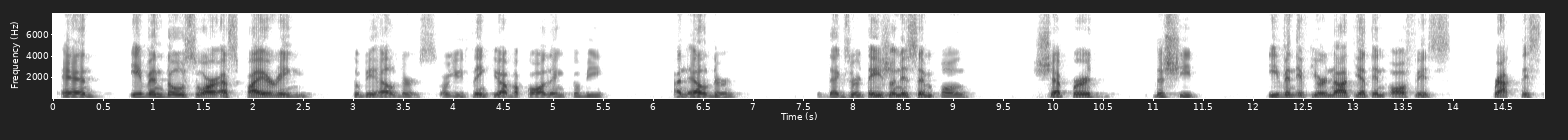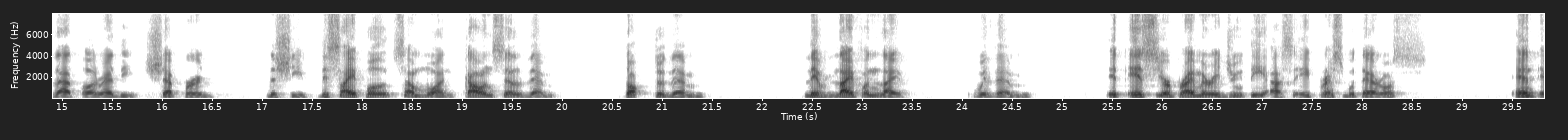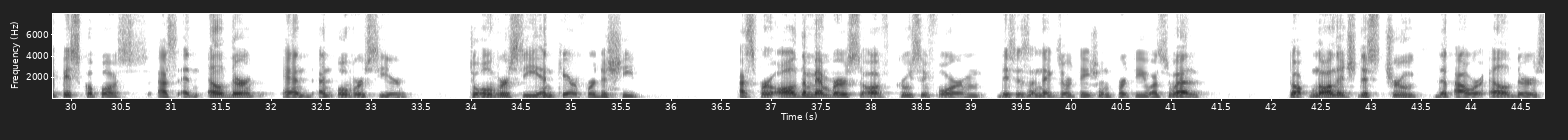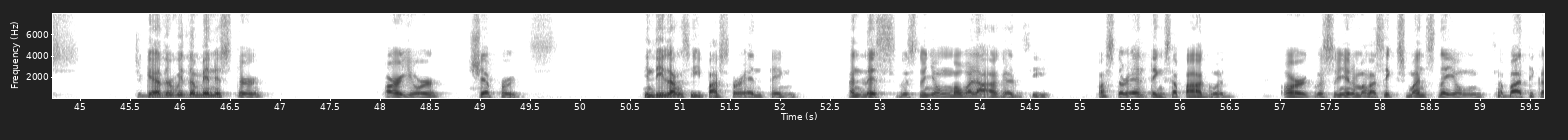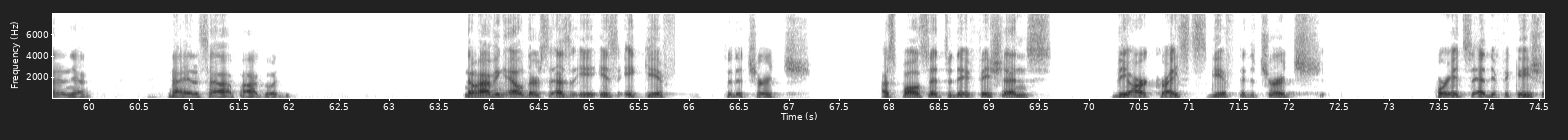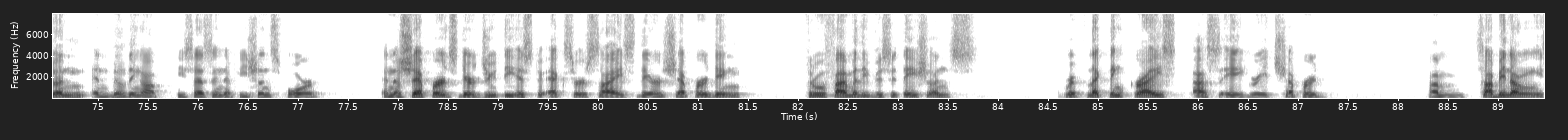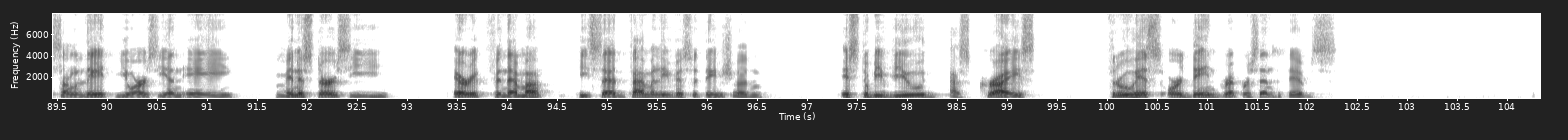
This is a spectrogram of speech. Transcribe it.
and even those who are aspiring to be elders, or you think you have a calling to be an elder. The exhortation is simple shepherd the sheep. Even if you're not yet in office, practice that already. Shepherd the sheep. Disciple someone, counsel them, talk to them, live life on life with them. It is your primary duty as a presbyteros and episcopos, as an elder and an overseer, to oversee and care for the sheep. As for all the members of Cruciform, this is an exhortation for you as well. To acknowledge this truth that our elders, together with the minister, are your shepherds. Hindi lang si Pastor Enteng, unless gusto nyong mawala agad si Pastor Enteng sa pagod or gusto niyo ng mga six months na yung sabbatical niya dahil sa pagod. Now, having elders as a, is a gift to the church. As Paul said to the Ephesians, they are Christ's gift to the church for its edification and building up. He says in Ephesians 4. And as shepherds, their duty is to exercise their shepherding through family visitations, reflecting Christ as a great shepherd. Um, sabi ng isang late URCNA minister, si Eric Finema, he said, family visitation is to be viewed as Christ through his ordained representatives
